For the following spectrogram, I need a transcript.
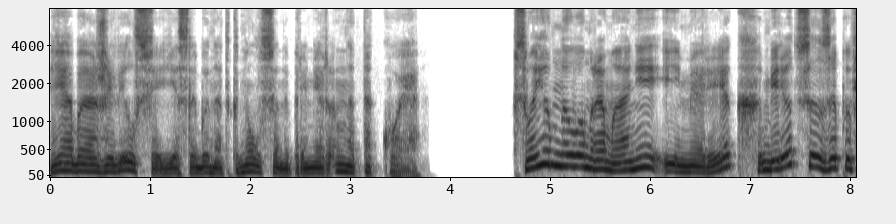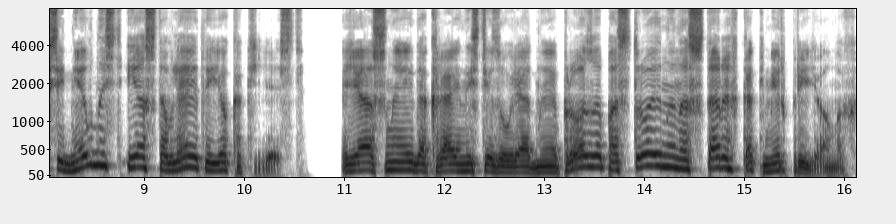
Я бы оживился, если бы наткнулся, например, на такое. В своем новом романе «Имя рек» берется за повседневность и оставляет ее как есть. Ясная и до крайности заурядная проза построена на старых как мир приемах.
